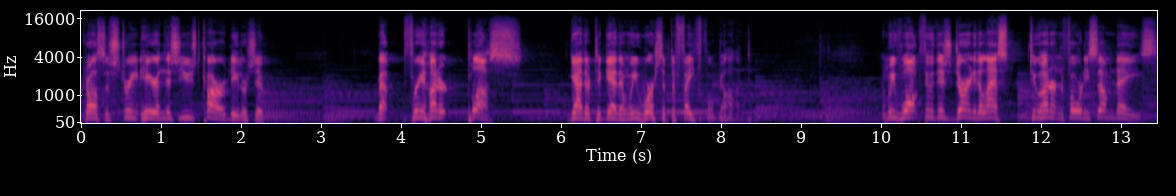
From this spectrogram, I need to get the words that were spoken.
across the street here in this used car dealership. About 300 plus gathered together and we worshiped a faithful God. And we've walked through this journey the last 240 some days.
